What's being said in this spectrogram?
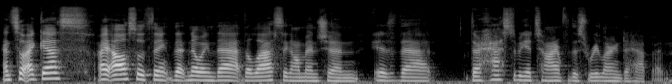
And so I guess I also think that knowing that, the last thing I'll mention is that there has to be a time for this relearning to happen.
